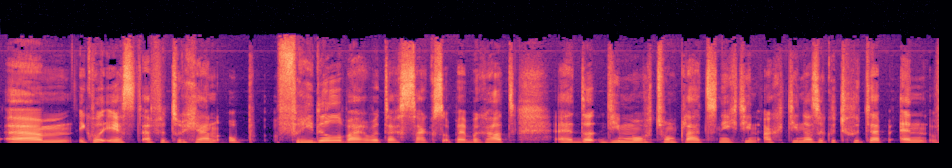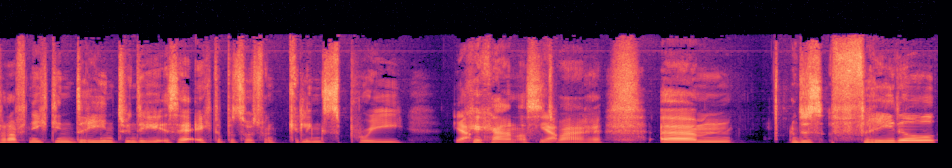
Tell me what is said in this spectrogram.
Ehm, ik wil eerst even teruggaan op Friedel, waar we het daar straks op hebben gehad. Eh, dat, die moord van plaats 1918, als ik het goed heb. En vanaf 1923 is hij echt op een soort van killing spree Ja. gegaan, als het Ja. ware. Ehm, dus Friedel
